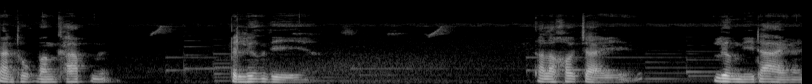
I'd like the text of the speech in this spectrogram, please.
การถูกบังคับเนี่ยเป็นเรื่องดี ถ้าเราเข้าใจ เรื่องนี้ได้นะ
